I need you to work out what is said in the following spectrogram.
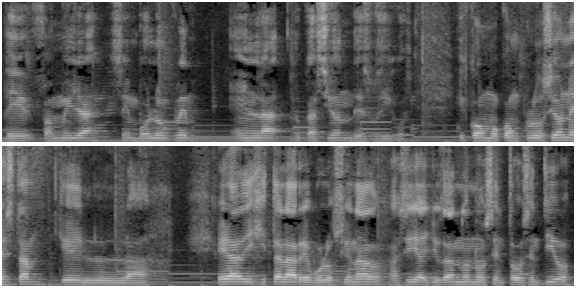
de familia se involucren en la educación de sus hijos. Y como conclusión está que la era digital ha revolucionado, así ayudándonos en todo sentido,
